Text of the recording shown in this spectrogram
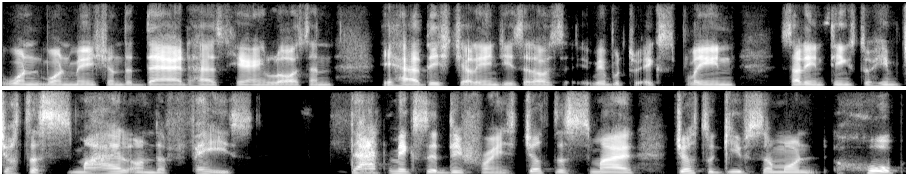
one one mentioned the dad has hearing loss and he had these challenges that I was able to explain certain things to him. Just a smile on the face that makes a difference. Just a smile, just to give someone hope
